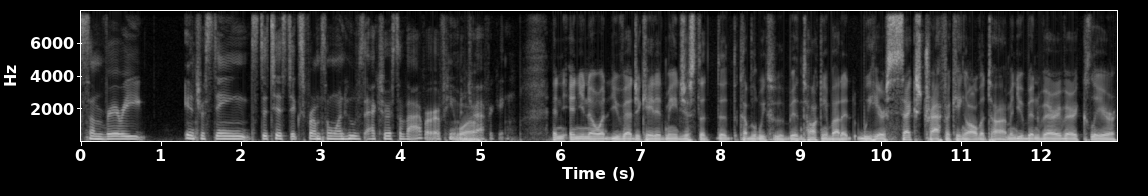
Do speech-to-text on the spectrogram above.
some very interesting statistics from someone who's actually a survivor of human wow. trafficking. And and you know what? You've educated me just the, the, the, couple of weeks we've been talking about it. We hear sex trafficking all the time, and you've been very very clear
